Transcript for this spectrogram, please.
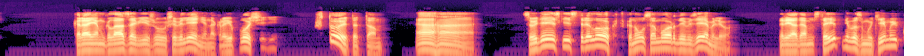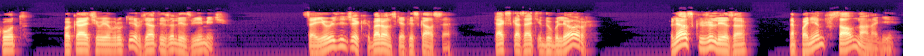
Краем глаза вижу шевеление на краю площади. Что это там? Ага. Судейский стрелок ткнулся мордой в землю. Рядом стоит невозмутимый кот, покачивая в руке взятый за лезвие меч. Союзничек баронский отыскался. Так сказать, дублер. Лязг железа. Оппонент встал на ноги.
